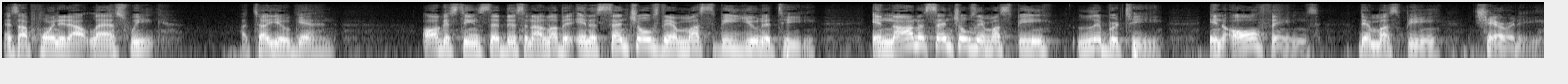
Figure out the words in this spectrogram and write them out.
as I pointed out last week, I tell you again, Augustine said this, and I love it. In essentials, there must be unity. In non essentials, there must be liberty. In all things, there must be charity.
